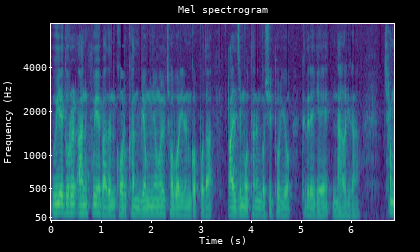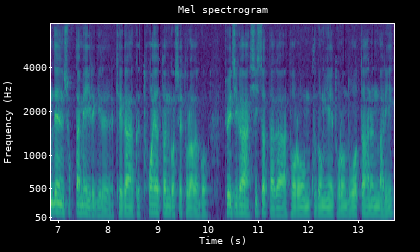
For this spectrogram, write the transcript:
의의 도를 안 후에 받은 거룩한 명령을 저버리는 것보다 알지 못하는 것이 도리어 그들에게 나으리라. 참된 속담에 이르기를 개가 그 토하였던 것에 돌아가고 돼지가 씻었다가 더러운 구덩이에 도로 누웠다 하는 말이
